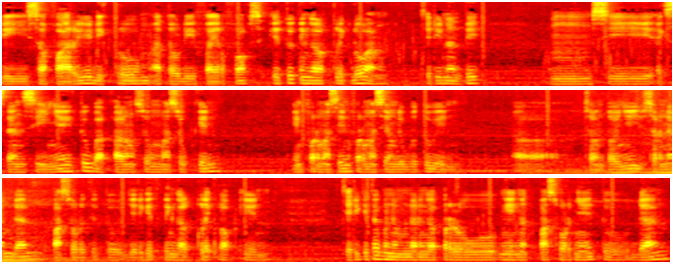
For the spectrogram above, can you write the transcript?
di Safari, di Chrome atau di Firefox itu tinggal klik doang. Jadi nanti hmm, si ekstensinya itu bakal langsung masukin informasi-informasi yang dibutuhin. Uh, contohnya username dan password itu. Jadi kita tinggal klik login. Jadi kita benar-benar nggak perlu nginget passwordnya itu. Dan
